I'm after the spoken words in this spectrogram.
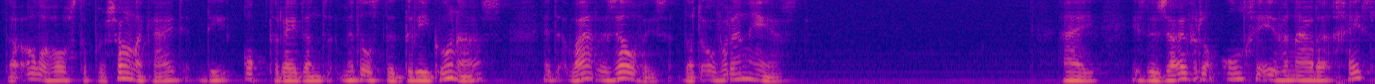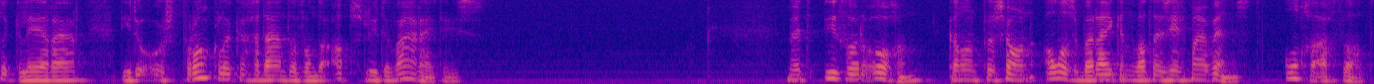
de allerhoogste persoonlijkheid, die optredend middels de drie guna's het ware zelf is dat over hen heerst. Hij is de zuivere, ongeëvenaarde geestelijke leraar die de oorspronkelijke gedaante van de absolute waarheid is. Met u voor ogen kan een persoon alles bereiken wat hij zich maar wenst, ongeacht wat.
